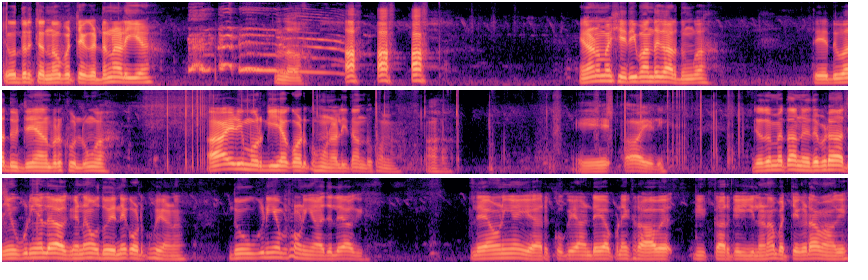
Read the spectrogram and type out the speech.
ਤੇ ਉਧਰ ਚੰਨੋ ਬੱਚੇ ਕੱਢਣ ਵਾਲੀ ਆ। ਲਓ। ਆ ਆ ਆ ਇਹਨਾਂ ਨੂੰ ਮੈਂ ਸ਼ੇਰੀ ਬੰਦ ਕਰ ਦੂੰਗਾ। ਤੇ ਇਹਦੋਂ ਬਾਅਦ ਦੂਜੇ ਜਾਨਵਰ ਖੋਲੂੰਗਾ। ਆ ਜਿਹੜੀ ਮੁਰਗੀ ਆ, ਕੁੜਕ ਹੋਣ ਵਾਲੀ ਤੁਹਾਨੂੰ ਦਿਖਾਉਣਾ। ਆਹ। ਇਹ ਆ ਜਿਹੜੀ। ਜਦੋਂ ਮੈਂ ਤੁਹਾਨੂੰ ਇਹਦੇ ਬਿਠਾਤੀਆਂ ਕੁਕੜੀਆਂ ਲਿਆ ਕੇ ਨਾ, ਉਦੋਂ ਇਹਨੇ ਕੁੜਕ ਹੋ ਜਾਣਾ ਦੋ ਕੁਕੜੀਆਂ ਬਿਠਾਉਣੀਆਂ ਅੱਜ ਲਿਆ ਕੇ। ਲੈ ਆਉਣੀਆਂ ਯਾਰ, ਕਿਉਂਕਿ ਆਂਡੇ ਆਪਣੇ ਖਰਾਬ ਕਰਕੇ ਕੀ ਲੈਣਾ, ਬੱਚੇ ਕਢਾਵਾਂਗੇ।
